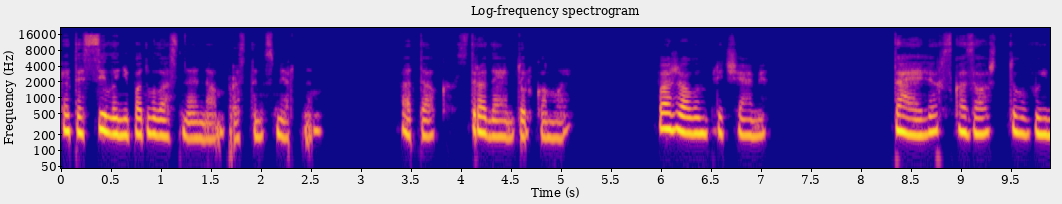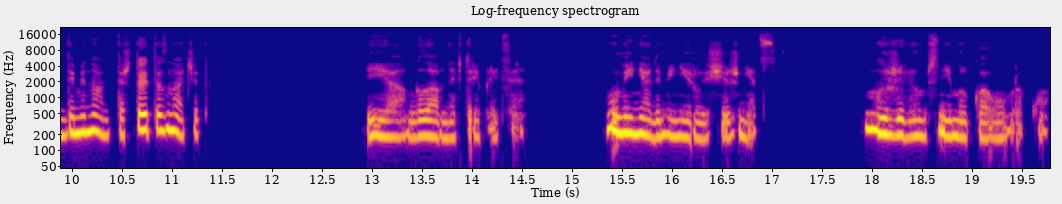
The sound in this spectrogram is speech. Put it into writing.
Это сила, неподвластная нам, простым смертным. А так страдаем только мы. Пожал он плечами. Тайлер сказал, что вы доминанта. Что это значит? Я главный в триплице. У меня доминирующий жнец. Мы живем с ним рука об руку.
